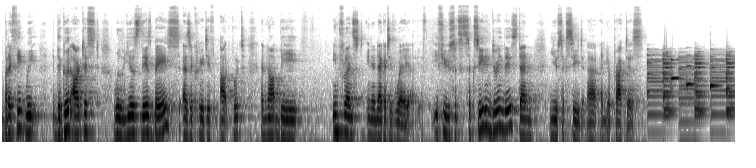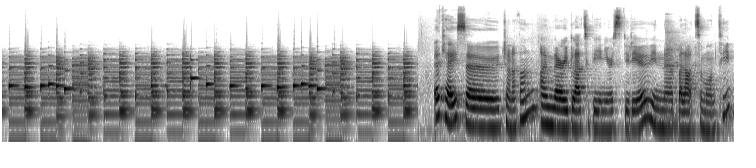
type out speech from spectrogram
but I think we, the good artist, will use this base as a creative output and not be influenced in a negative way. If, if you su- succeed in doing this, then you succeed uh, at your practice. Okay, so Jonathan, I'm very glad to be in your studio in uh, Palazzo Monti.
